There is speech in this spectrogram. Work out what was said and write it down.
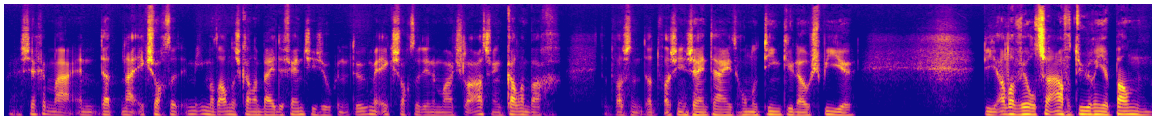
Eh, zeg het maar. En dat, nou, ik zocht het, iemand anders kan het bij Defensie zoeken natuurlijk, maar ik zocht het in de martial arts. En Kallenbach, dat was, een, dat was in zijn tijd 110 kilo spier. Die alle wildse avonturen in Japan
